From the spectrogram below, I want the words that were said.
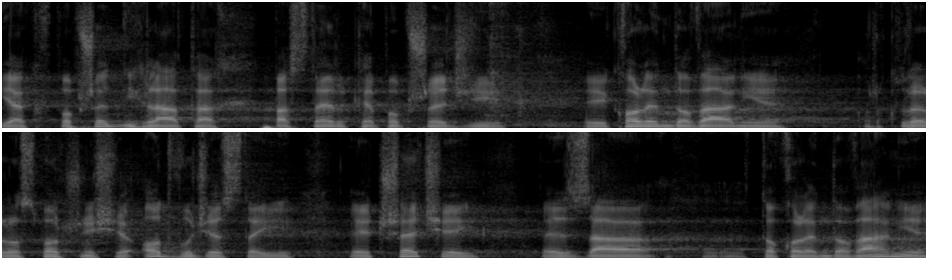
jak w poprzednich latach pasterkę poprzedzi y, kolędowanie, które rozpocznie się o 23. Y, Za to kolędowanie,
